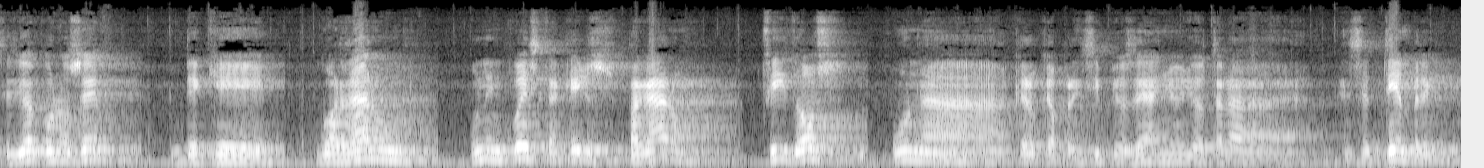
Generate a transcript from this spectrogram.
Se dio a conocer de que guardaron una encuesta que ellos pagaron, sí, dos, una creo que a principios de año y otra en septiembre,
